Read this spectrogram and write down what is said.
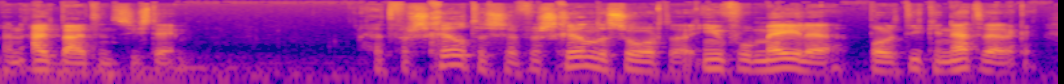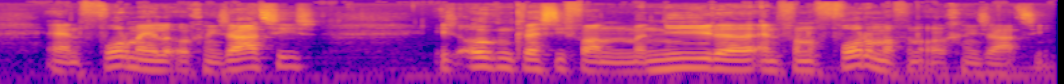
een uitbuitend systeem. Het verschil tussen verschillende soorten informele politieke netwerken en formele organisaties is ook een kwestie van manieren en van vormen van organisatie.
